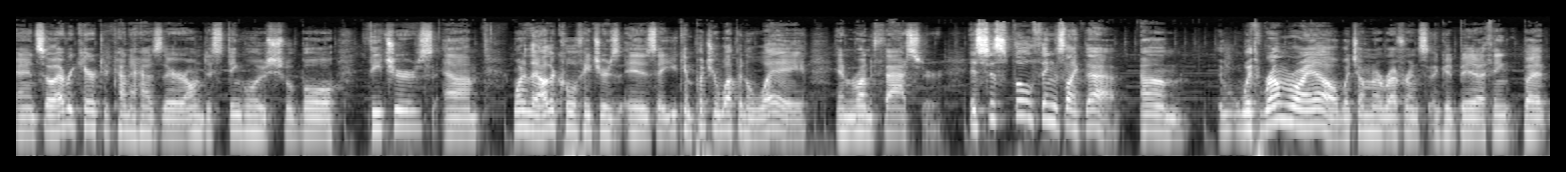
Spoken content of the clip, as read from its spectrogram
and so every character kind of has their own distinguishable features um, one of the other cool features is that you can put your weapon away and run faster it's just little things like that um, with realm royale which i'm going to reference a good bit i think but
